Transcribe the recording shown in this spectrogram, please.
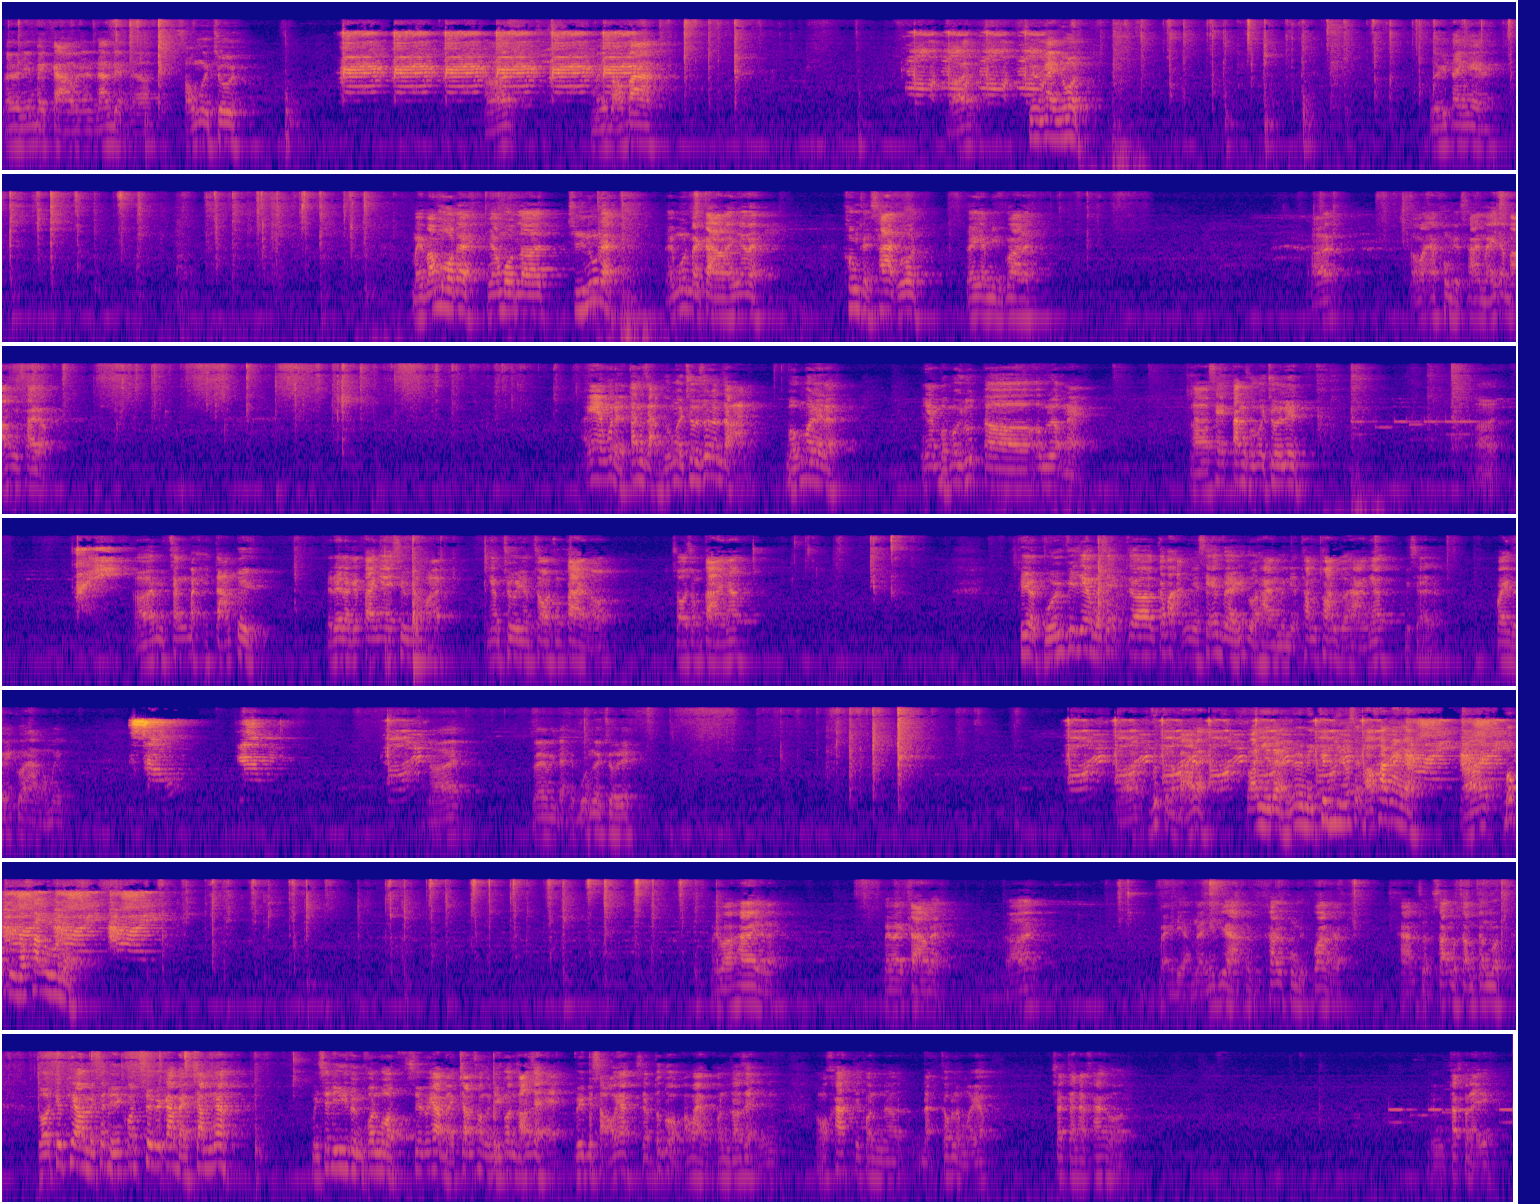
đây là những bài cào này đang để ờ, sáu 6 người chơi Đấy. máy báo ba Đấy. chơi nhanh luôn lấy cái tay nghe này. Máy báo một này nhà một là chín nút này. Đấy môn bài cào này anh em này. Không thể sai luôn. Đây em nhìn qua này. Đấy. Các bạn em không thể sai máy đã báo không sai được anh em có thể tăng giảm xuống người chơi rất đơn giản. Bấm vào đây này. Anh em bấm vào nút uh, âm lượng này. Là sẽ tăng xuống người chơi lên. Đấy, đấy mình tăng 7 8 tùy thế đây là cái tai nghe siêu nhỏ này. Anh em chơi em cho trong tay nó. Cho trong tay nhá. Thì ở cuối video mình sẽ uh, các bạn mình sẽ về cái cửa hàng mình để thăm thoan cửa hàng nhá. Mình sẽ quay về cái cửa hàng của mình. 6 5 4 đấy. Đây mình để bốn người chơi đi. Đấy, vứt là báo này. các bạn nhìn này mình kinh nó sẽ báo khác ngay này. đấy bốc đi nó khác luôn này bài báo hai này này. Bài bài cào này. Đấy. 7 điểm này những cái hàng khác không được qua cả. Hàng chuẩn xác 100 trăm luôn. Rồi, tiếp theo mình sẽ đến con CVK 700 nhá. Mình sẽ đi từng con một CVK 700 xong rồi đến con giá rẻ VP6 nhá. Xem tốc độ các bài của con giá rẻ nó khác cái con ờ, đẳng cấp là mấy không? Chắc chắn là khác rồi. Mình tắt cái này đi.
